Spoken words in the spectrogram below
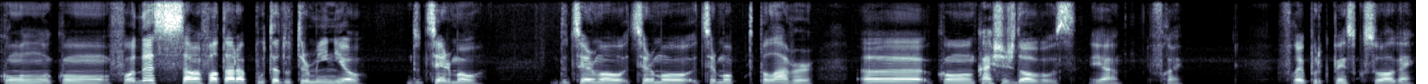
com. com Foda-se, estava a faltar a puta do terminio. Do termo. Do termo. Termo, termo de palavra. Uh, com caixas de ovos. Yeah, forrei. Forrei porque penso que sou alguém.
